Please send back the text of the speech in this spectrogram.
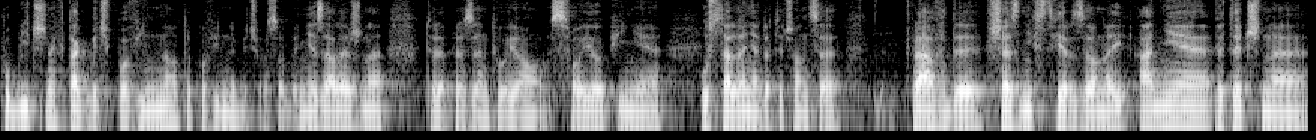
publicznych. Tak być powinno. To powinny być osoby niezależne, które prezentują swoje opinie, ustalenia dotyczące prawdy przez nich stwierdzonej, a nie wytyczne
